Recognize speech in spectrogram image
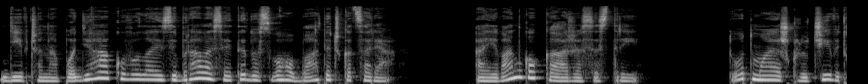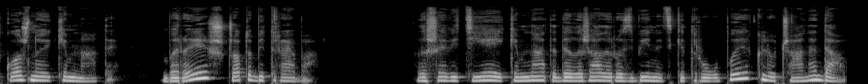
Дівчина подякувала і зібралася йти до свого батечка царя. А Іванко каже сестрі Тут маєш ключі від кожної кімнати. Бери, що тобі треба. Лише від тієї кімнати, де лежали розбійницькі трупи, ключа не дав.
